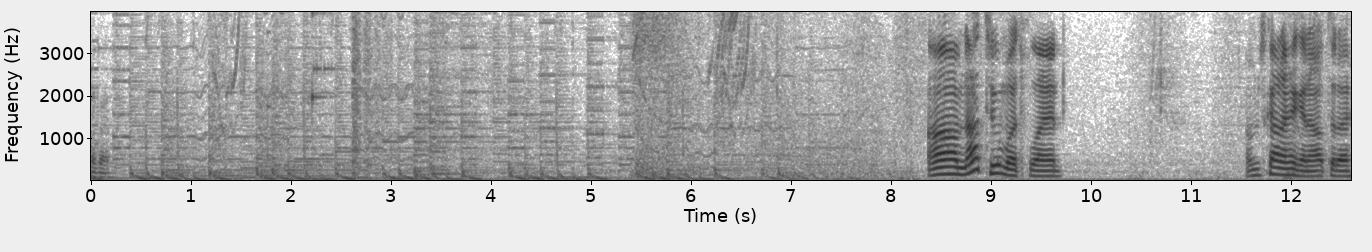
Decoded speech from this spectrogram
Okay. Um, not too much planned. I'm just kind of hanging out today.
